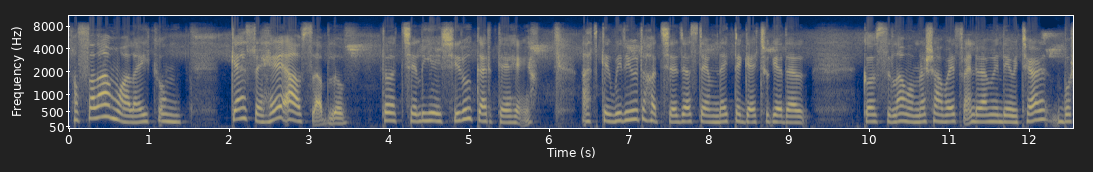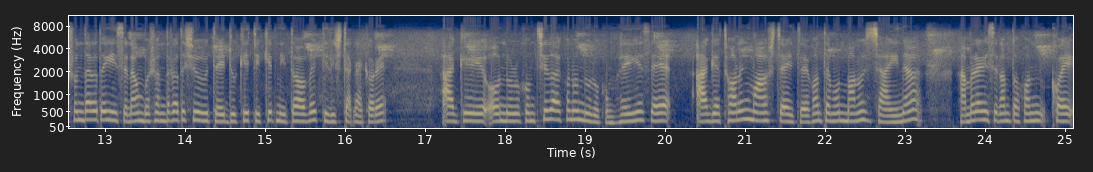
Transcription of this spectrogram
अस्सलाम वालेकुम कैसे हैं आप सब लोग तो चलिए शुरू करते हैं আজকের ভিডিওটা হচ্ছে জাস্ট এমনি একটা গেট টুগেদার করছিলাম আমরা সবাই ফ্রেন্ডরা মিলে উঠার বসুন্ধরাতে গিয়েছিলাম বসুন্ধরাতে শুরুতে ঢুকে টিকিট নিতে হবে তিরিশ টাকা করে আগে অন্যরকম ছিল এখন অন্যরকম হয়ে গেছে আগে তো অনেক মানুষ চাইতো এখন তেমন মানুষ যায় না আমরা গেছিলাম তখন কয়েক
